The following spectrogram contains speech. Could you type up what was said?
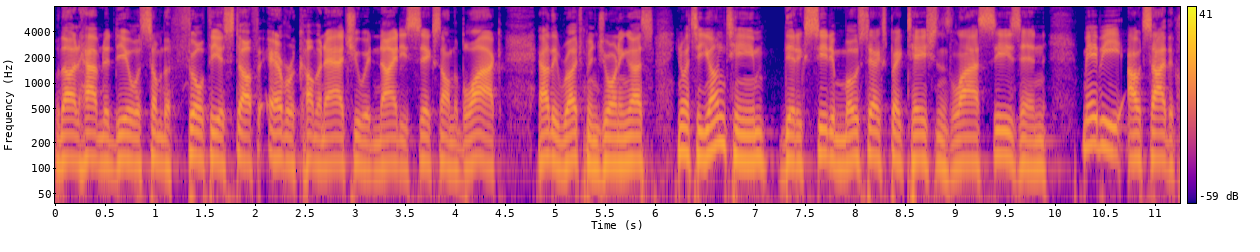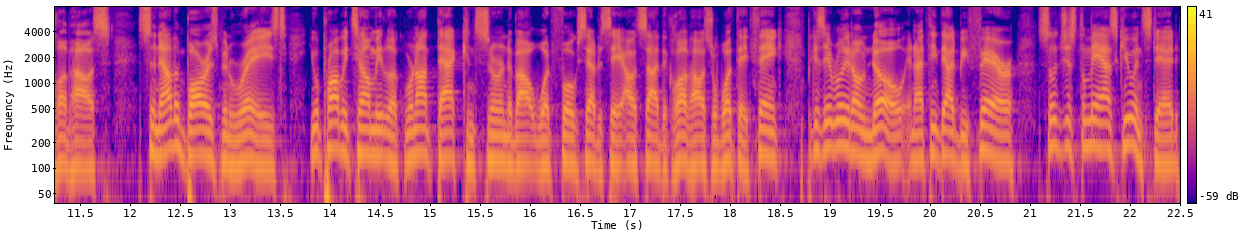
without having to deal with some of the filthiest stuff ever coming at you at 96 on the block. Adley Rutschman joining us. You know, it's a young team that exceeded most expectations last season, maybe outside the clubhouse. So now the bar has been raised. You'll probably tell me, look, we're not that concerned about what folks have to say outside the clubhouse or what they think because they really don't know. And I think that'd be fair. So just let me ask you instead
